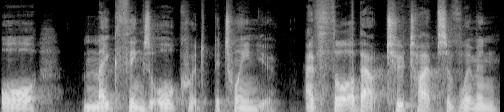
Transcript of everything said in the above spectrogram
or make things awkward between you. I've thought about two types of women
